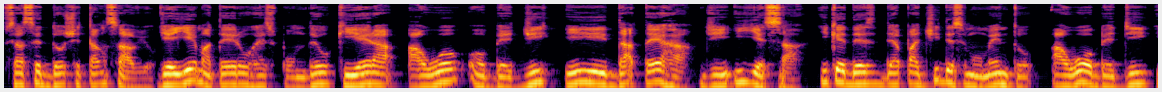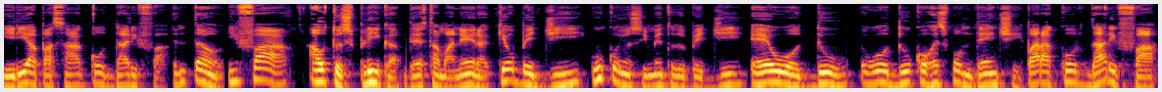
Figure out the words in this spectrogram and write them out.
sacerdote tão sábio. Yeye Matero respondeu que era Awo Obedi e da terra de Iyesa e que desde a partir desse momento a Obedi iria passar a cuidar Ifá. Então, Ifá autoexplica desta maneira que o o conhecimento do Bedi, é o Odu, o Odu correspondente para acordar Ifá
